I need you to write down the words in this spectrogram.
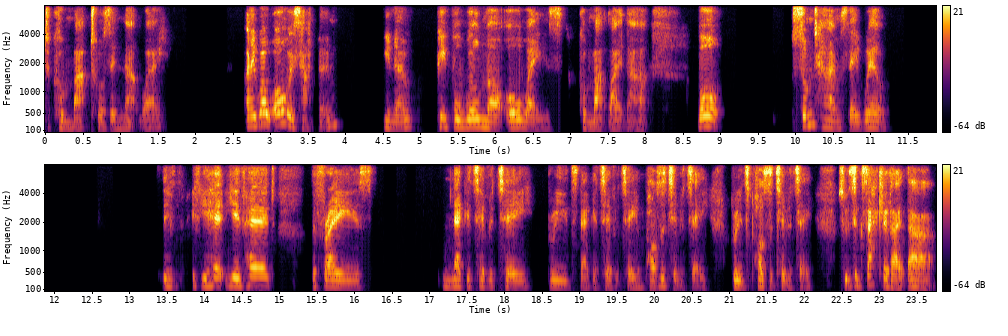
to come back to us in that way. And it won't always happen, you know, people will not always come back like that. But sometimes they will. If, if you hear, you've heard the phrase negativity breeds negativity and positivity breeds positivity. So it's exactly like that.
